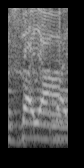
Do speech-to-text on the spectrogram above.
of Zion.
